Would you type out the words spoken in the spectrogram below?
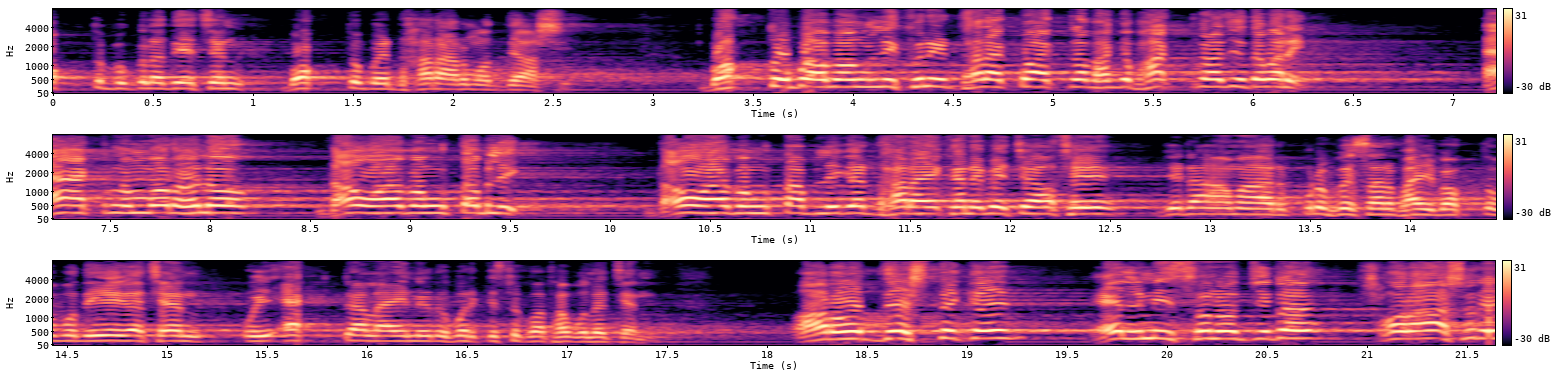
বক্তব্যগুলো দিয়েছেন, বক্তব্যের ধারার মধ্যে আসে। বক্তব্য এবং লিখনের ধারা কয়েকটা ভাগে ভাগ করা যেতে পারে। এক নম্বর হলো দাওয়া এবং তাবলিক দাওয়া এবং তাবলিগের ধারা এখানে বেঁচে আছে, যেটা আমার প্রফেসর ভাই বক্তব্য দিয়ে গেছেন, ওই একটা লাইনের উপর কিছু কথা বলেছেন। আরব দেশ থেকে এলমি সনদ যেটা সরাসরি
